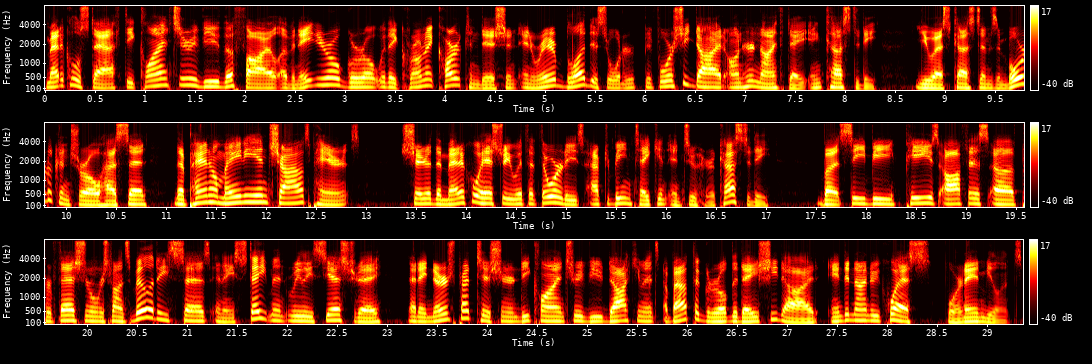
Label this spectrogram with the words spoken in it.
medical staff declined to review the file of an eight year old girl with a chronic heart condition and rare blood disorder before she died on her ninth day in custody. U.S. Customs and Border Control has said the Panamanian child's parents shared the medical history with authorities after being taken into her custody. But CBP's Office of Professional Responsibility says in a statement released yesterday that a nurse practitioner declined to review documents about the girl the day she died and denied requests for an ambulance.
